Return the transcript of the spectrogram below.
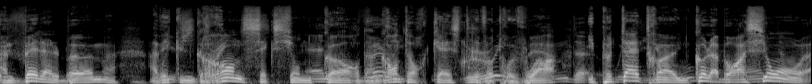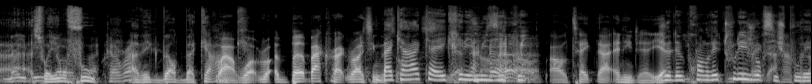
un, bel album avec une grande section de cordes, un grand orchestre et votre voix, et peut-être une collaboration, soyons fous, avec Burt Bacharach. Bacharach a écrit les musiques, oui. Je le prendrai tous les jours si je pouvais.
